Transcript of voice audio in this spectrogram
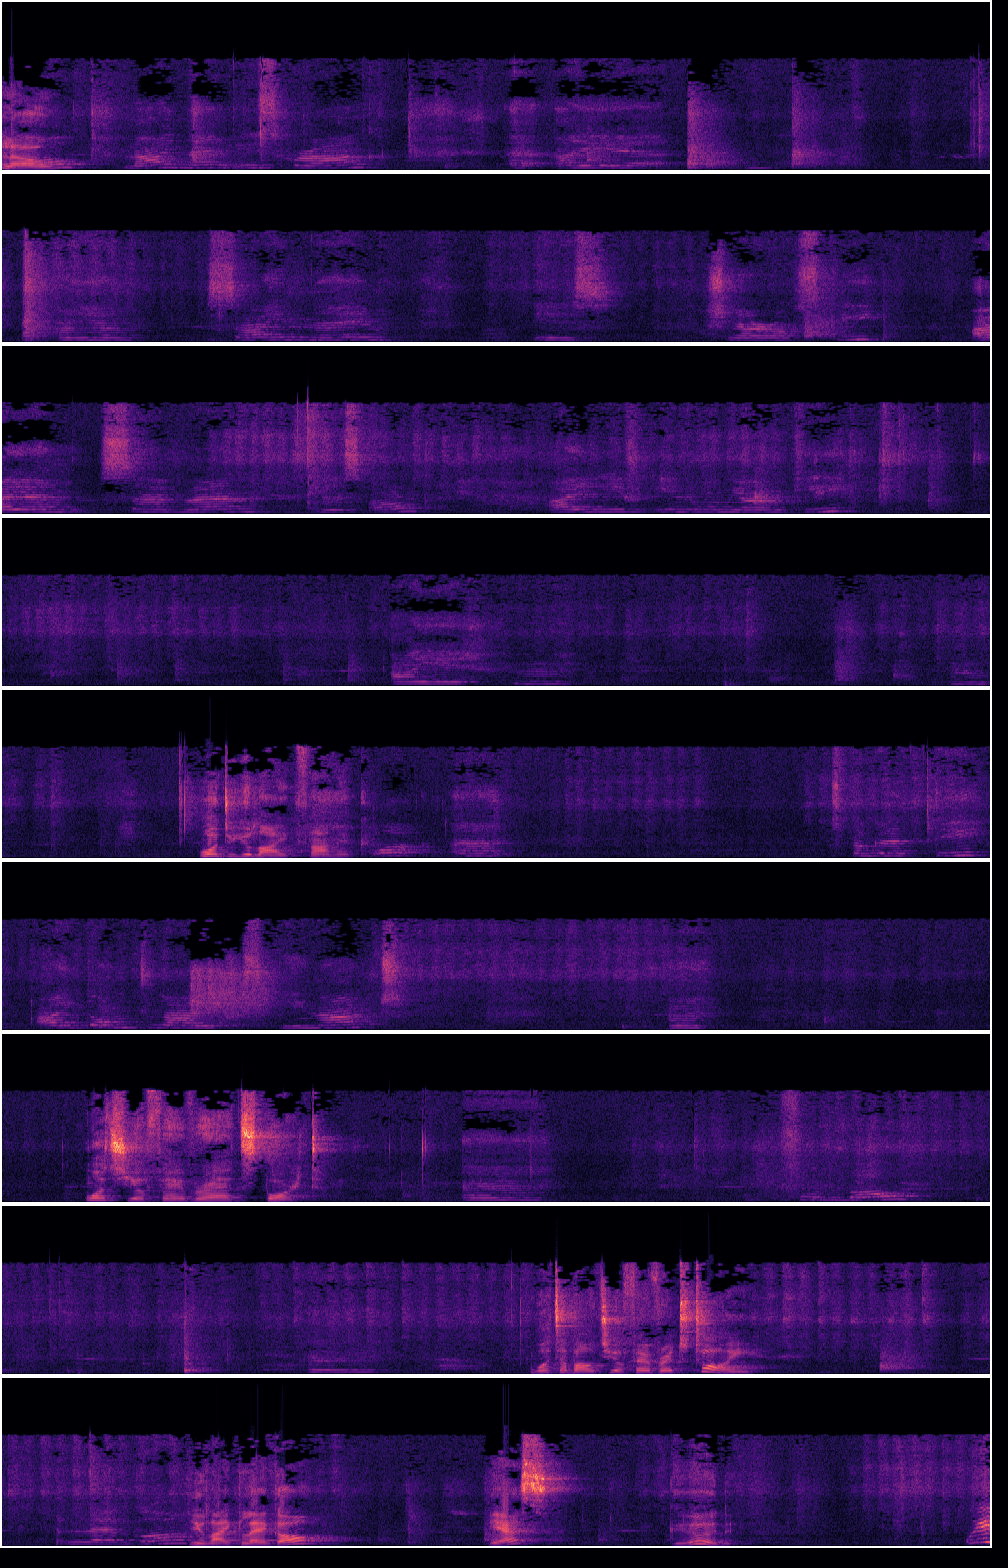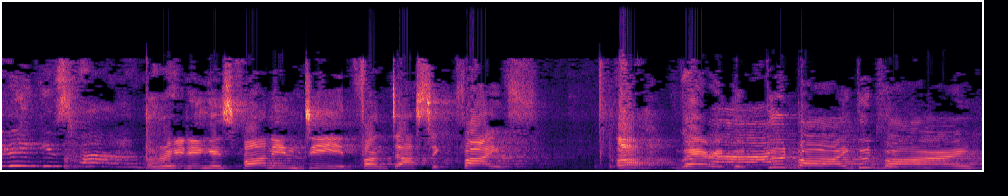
Hello. My name is Frank. Uh, I, uh, I am sign name is Śmiarowski. I am seven years old. I live in What do you like, Franek? Well, uh, spaghetti. I don't like spinach. Uh, What's your favorite sport? uh, football. Um, What about your favorite toy? Lego. You like Lego? Yes? Good. Reading is fun. Reading is fun indeed. Fantastic. Five. Oh, very good. Goodbye. Goodbye.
